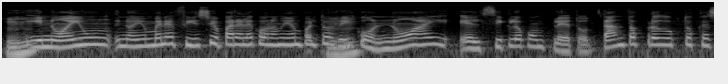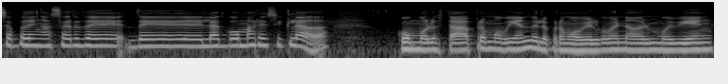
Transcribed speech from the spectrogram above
Y no hay un no hay un beneficio para la economía en Puerto. Rico. No hay el ciclo completo. Tantos productos que se pueden hacer de, de las gomas recicladas, como lo estaba promoviendo y lo promovió el gobernador muy bien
